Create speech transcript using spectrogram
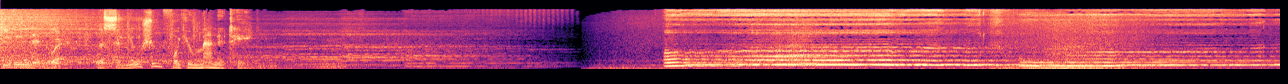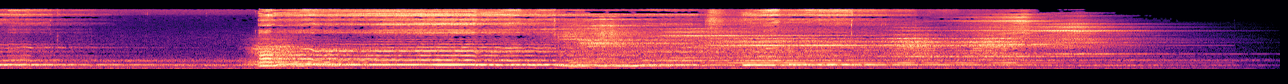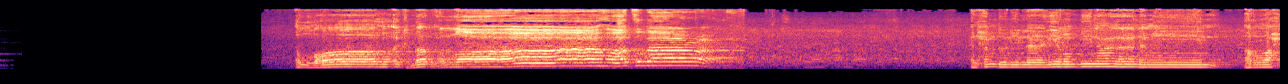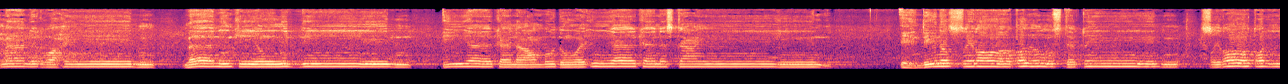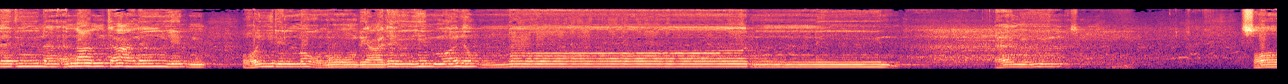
TV network, the solution for humanity. Oh. نعبد وإياك نستعين. اهدنا الصراط المستقيم. صراط الذين أنعمت عليهم غير المغضوب عليهم ولا الضالين. آمين. صاد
